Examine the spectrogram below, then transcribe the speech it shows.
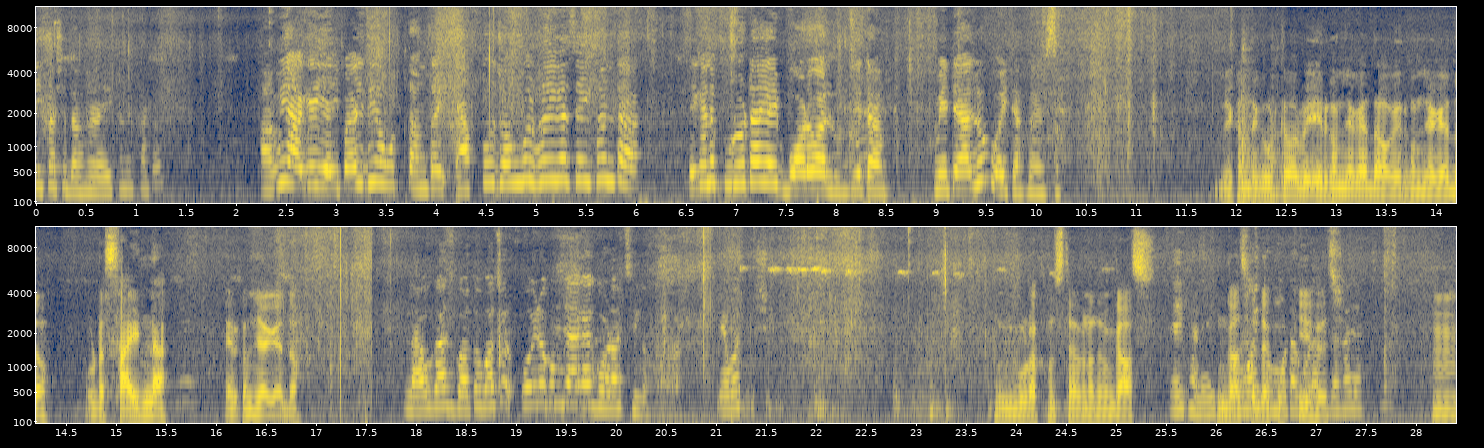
এই পাশে দাও হ্যাঁ এইখানে কাটো আমি আগে এই পাশ দিয়ে উঠতাম তাই এত জঙ্গল হয়ে গেছে এইখানটা। এখানে পুরোটাই এই বড় আলু যেটা মেটে আলু ওইটা হয়েছে এখান থেকে উঠতে পারবে? এরকম জায়গায় দাও এরকম জায়গায় দাও। ওটা সাইড না? এরকম জায়গায় দাও। লাউ গাছ গত বছর ওই রকম জায়গায় গোড়া ছিল। এবার গোড়া খুঁজতে হবে না তুমি গাছ এইখানে। গাছে দেখো কি হয়েছে। হুম।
